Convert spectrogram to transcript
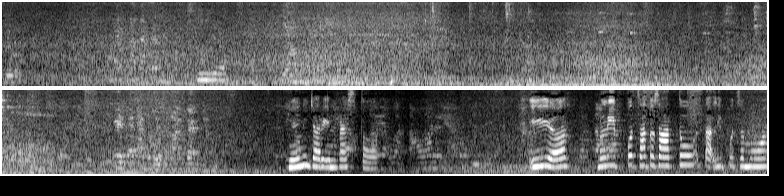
Iya. Ya ini cari investor. Iya, meliput satu-satu, tak liput semua.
